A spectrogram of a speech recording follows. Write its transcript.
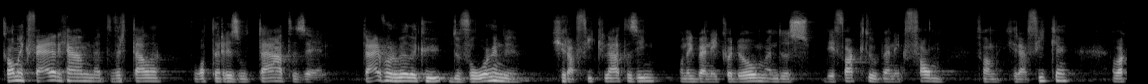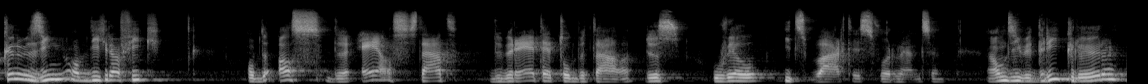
kan ik verder gaan met te vertellen wat de resultaten zijn. Daarvoor wil ik u de volgende grafiek laten zien, want ik ben econoom en dus de facto ben ik fan van grafieken. wat kunnen we zien op die grafiek? Op de as, de y-as, staat de bereidheid tot betalen. Dus hoeveel iets waard is voor mensen. En dan zien we drie kleuren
